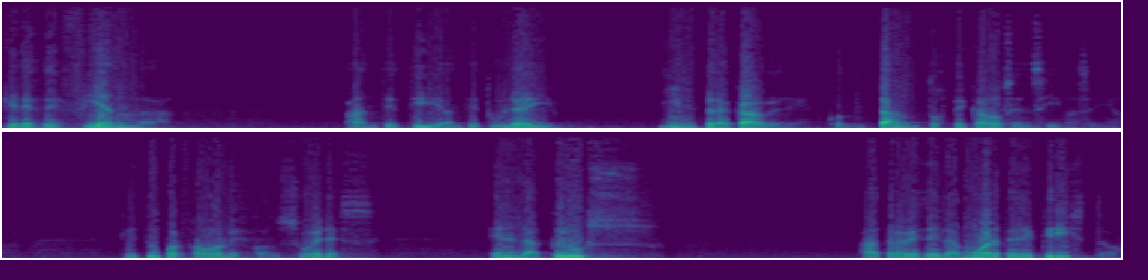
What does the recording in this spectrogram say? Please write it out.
que les defienda ante ti, ante tu ley implacable, con tantos pecados encima, Señor. Que tú, por favor, les consueles en la cruz, a través de la muerte de Cristo,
